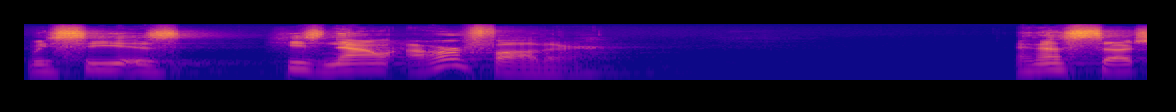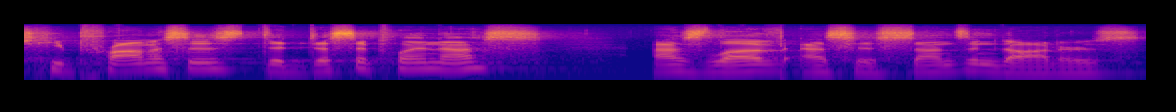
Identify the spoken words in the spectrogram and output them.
we see, is he's now our Father. And as such, he promises to discipline us as love as his sons and daughters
